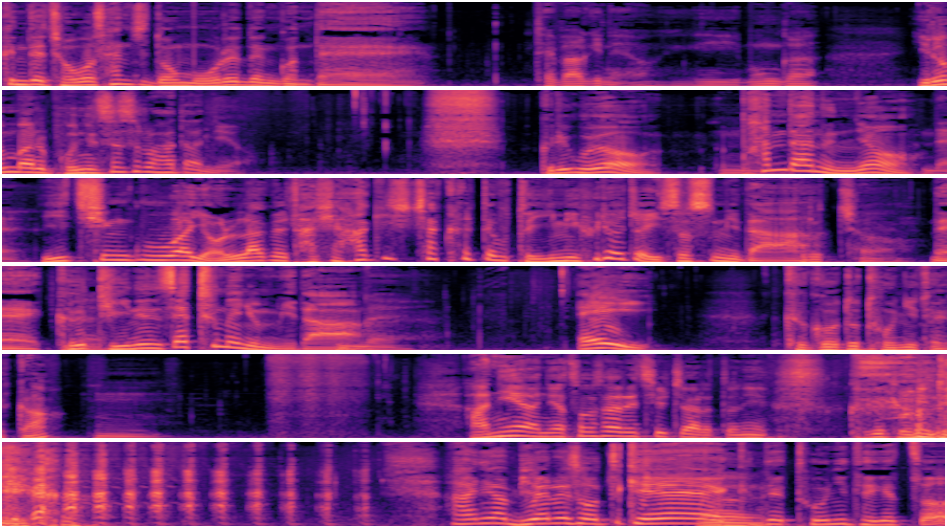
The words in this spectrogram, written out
근데 저거 산지 너무 오래된 건데. 대박이네요. 이 뭔가 이런 말을 본인 스스로 하다니요. 그리고요, 음. 판단은요, 네. 이 친구와 연락을 다시 하기 시작할 때부터 이미 흐려져 있었습니다. 그렇죠. 네, 그 네. 뒤는 세트 메뉴입니다. 네. A. 그거도 돈이 될까? 음. 아니야, 아니야, 손살에 칠 줄 알았더니, 그게 돈이 되니까. 아니야, 미안해서 어떡해. 어. 근데 돈이 되겠어?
